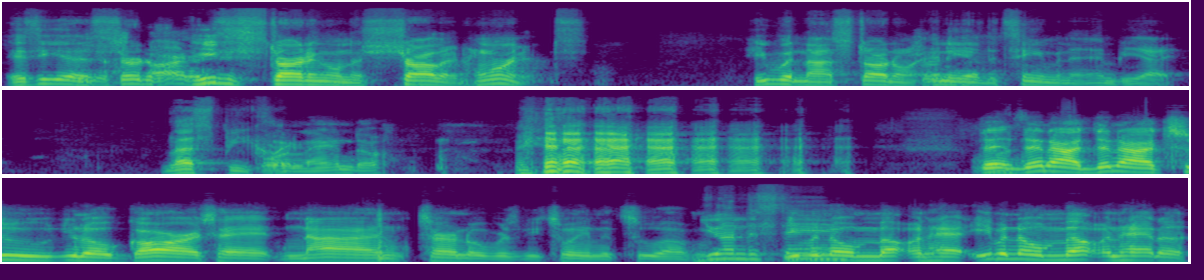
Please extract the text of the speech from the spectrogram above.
Is he a He's certified? starter. He's starting on the Charlotte Hornets. He would not start on any other team in the NBA. Let's be clear. Orlando. Then then our then our two you know guards had nine turnovers between the two of them. you understand? even though Melton had even though Melton had a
